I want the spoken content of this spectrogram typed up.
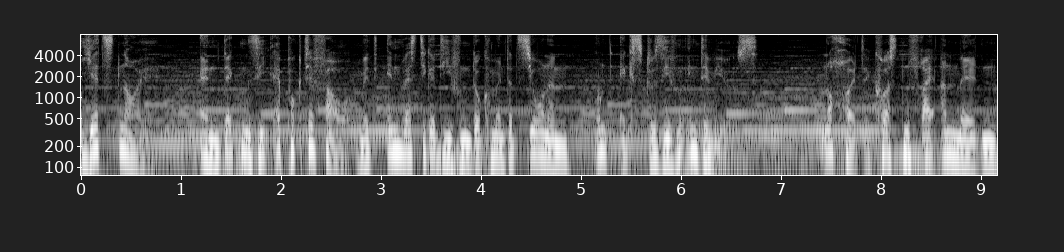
Jetzt neu. Entdecken Sie Epoch TV mit investigativen Dokumentationen und exklusiven Interviews. Noch heute kostenfrei anmelden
